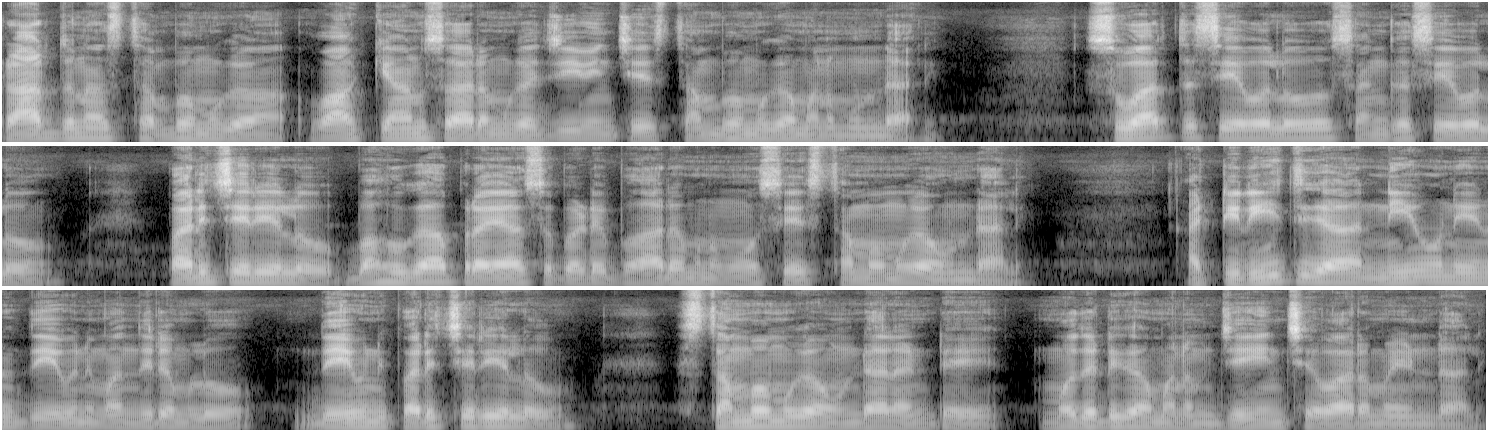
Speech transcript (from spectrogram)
ప్రార్థనా స్తంభముగా వాక్యానుసారంగా జీవించే స్తంభముగా మనం ఉండాలి. స్వార్థ సేవలో సంఘ సేవలో పరిచర్యలో బహుగా ప్రయాసపడే భారమును మోసే స్తంభముగా ఉండాలి. అట్టి రీతిగా నీవు నేను దేవుని మందిరంలో దేవుని పరిచర్యలో స్తంభముగా ఉండాలంటే మొదటిగా మనం జయించే వారమై ఉండాలి.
